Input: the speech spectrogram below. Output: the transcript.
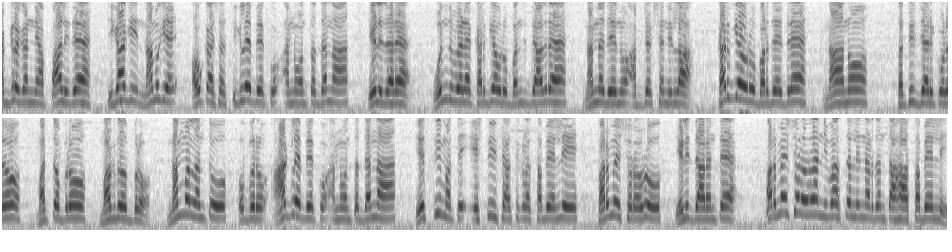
ಅಗ್ರಗಣ್ಯ ಪಾಲಿದೆ. ಹೀಗಾಗಿ ನಮಗೆ ಅವಕಾಶ ಸಿಗಲೇಬೇಕು ಅನ್ನುವಂಥದ್ದನ್ನು ಹೇಳಿದ್ದಾರೆ. ಒಂದು ವೇಳೆ ಖರ್ಗೆ ಅವರು ಬಂದಿದ್ದೆ ಆದರೆ ನನ್ನದೇನು ಅಬ್ಜೆಕ್ಷನ್ ಇಲ್ಲ. ಖರ್ಗೆ ಅವರು ಬರದೇ ಇದ್ದರೆ ನಾನು, ಸತೀಶ್ ಜಾರಕಿಹೊಳಿ ಮತ್ತೊಬ್ಬರು ಮಗದೊಬ್ಬರು ನಮ್ಮಲ್ಲಂತೂ ಒಬ್ಬರು ಆಗಲೇಬೇಕು ಅನ್ನುವಂಥದ್ದನ್ನು ಎಸ್ ಸಿ ಮತ್ತು ಎಸ್ ಟಿ ಶಾಸಕರ ಸಭೆಯಲ್ಲಿ ಪರಮೇಶ್ವರ್ ಅವರು ಹೇಳಿದ್ದಾರಂತೆ. ಪರಮೇಶ್ವರ್ ಅವರ ನಿವಾಸದಲ್ಲಿ ನಡೆದಂತಹ ಸಭೆಯಲ್ಲಿ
